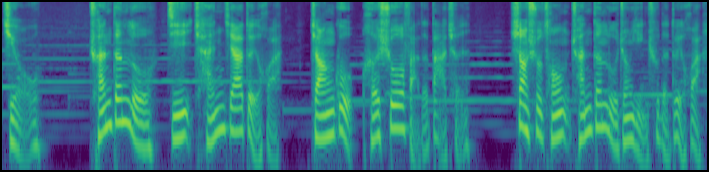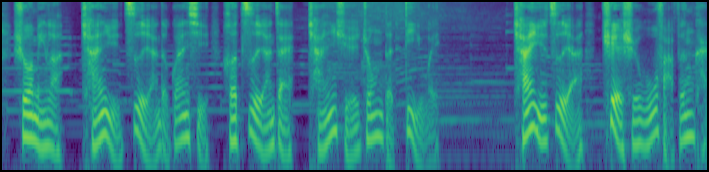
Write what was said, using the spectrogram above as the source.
九，传灯录及禅家对话，掌故和说法的大臣。上述从《传灯录》中引出的对话，说明了禅与自然的关系和自然在禅学中的地位。禅与自然确实无法分开，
